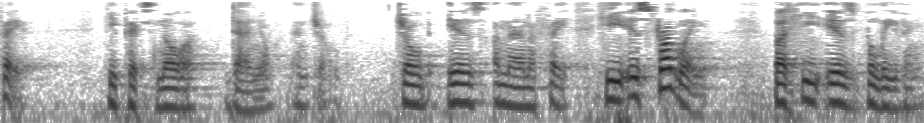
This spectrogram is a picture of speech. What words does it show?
faith, He picks Noah, Daniel, and Job. Job is a man of faith. He is struggling, but he is believing,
